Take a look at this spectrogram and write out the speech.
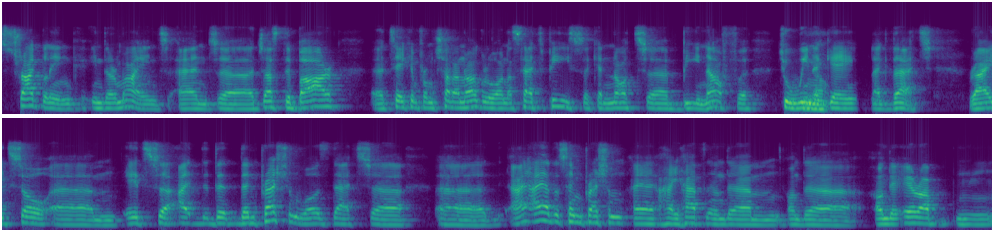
struggling in their minds, and uh, just the bar uh, taken from Calhanoglu on a set piece cannot uh, be enough to win no. a game like that, right? So um, it's uh, I, the the impression was that uh, uh, I, I, had the same impression uh, I had on the um, on the on the era um,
